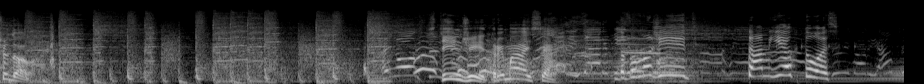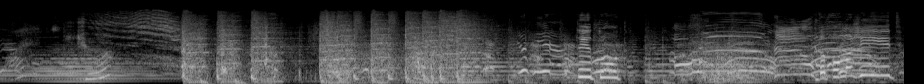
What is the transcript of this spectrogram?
Чудово. Стінджі, тримайся! Допоможіть! Там є хтось. Що? Ти тут. Допоможіть!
